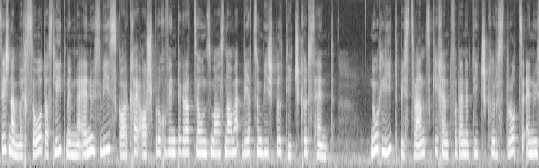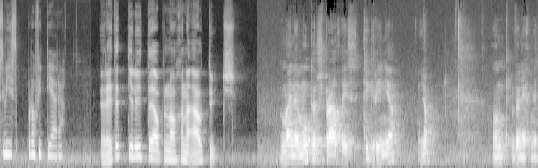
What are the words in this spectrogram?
Es ist nämlich so, dass Leute mit einem N-Ausweis gar keinen Anspruch auf Integrationsmaßnahmen wie zum Beispiel Deutschkurs haben. Nur Leute bis 20 können von diesen Deutschkursen trotz N-Ausweis profitieren. Reden die Leute aber nachher auch Deutsch? Meine Muttersprache ist Tigrinya. Ja. Und wenn ich mit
